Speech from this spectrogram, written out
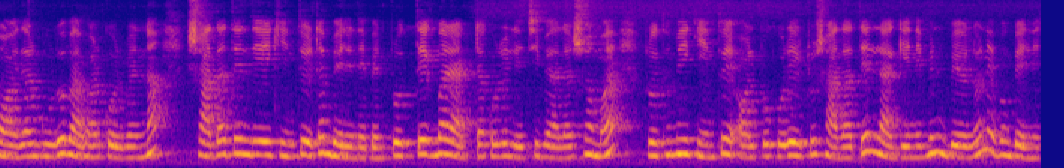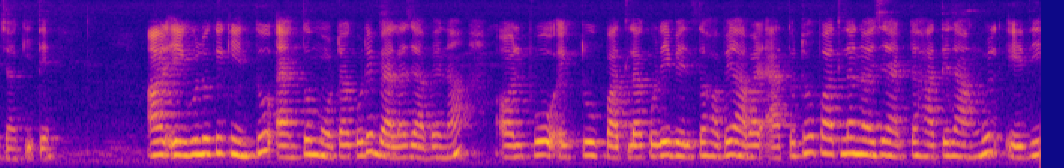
ময়দার গুঁড়ো ব্যবহার করবেন না। সাদা তেল দিয়ে কিন্তু এটা বেলে নেবেন। প্রত্যেকবার একটা করে লেচি বেলার সময় প্রথমেই কিন্তু অল্প করে একটু সাদা তেল লাগিয়ে নেবেন বেলন এবং বেলনি চাকিতে আর এইগুলোকে কিন্তু একদম মোটা করে বেলা যাবে না। অল্প একটু পাতলা করেই বেলতে হবে। আবার এতটাও পাতলা নয় যে একটা হাতের আঙুল এদি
